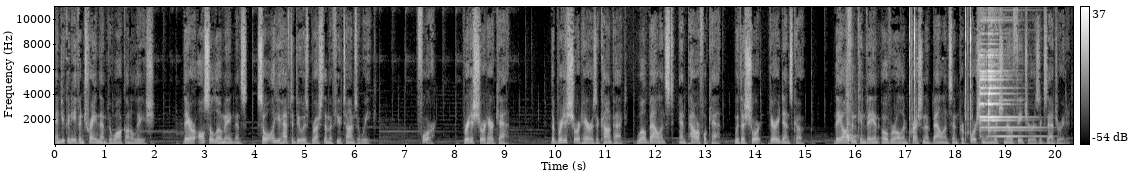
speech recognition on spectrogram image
and you can even train them to walk on a leash. They are also low maintenance, so all you have to do is brush them a few times a week. 4. British Shorthair Cat. The British Shorthair is a compact, well balanced, and powerful cat, with a short, very dense coat. They often convey an overall impression of balance and proportion in which no feature is exaggerated.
